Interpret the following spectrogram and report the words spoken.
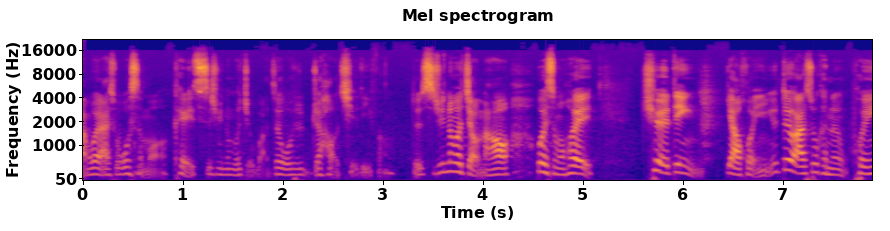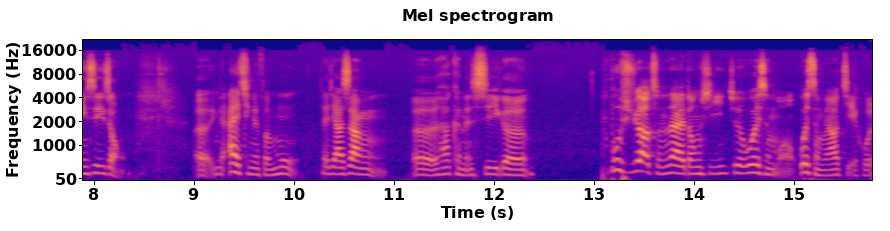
两位来说，为什么可以持续那么久吧？这我是比较好奇的地方。就持续那么久，然后为什么会？确定要婚姻，因为对我来说，可能婚姻是一种，呃，应该爱情的坟墓，再加上，呃，它可能是一个不需要存在的东西。就是为什么为什么要结婚？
